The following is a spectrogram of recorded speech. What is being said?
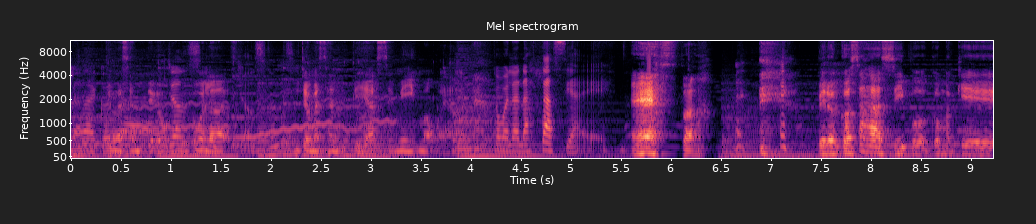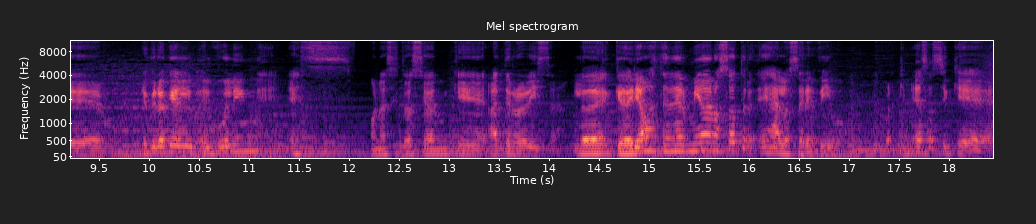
La Dakota Yo me sentí como- Johnson. como la- Johnson. Yo me sentí así mismo, weón. Como la Anastasia, eh. Esto. Pero cosas así, po, como que yo creo que el, el bullying es una situación que aterroriza. Lo de- que deberíamos tener miedo nosotros es a los seres vivos. Eso sí que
